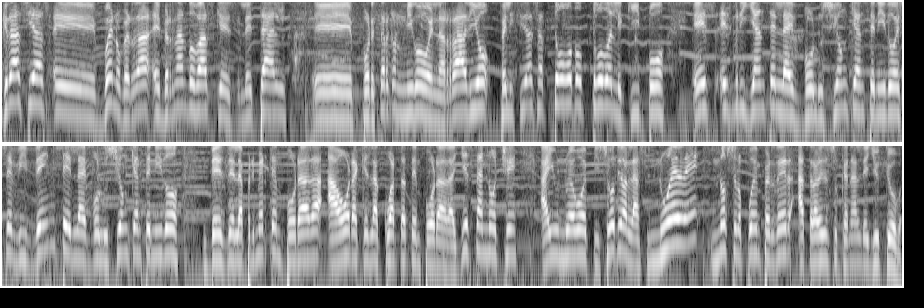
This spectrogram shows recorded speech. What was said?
gracias, eh, bueno, verdad, eh, Bernardo Vázquez, letal, eh, por estar conmigo en la radio. Felicidades a todo, todo el equipo. Es, es brillante la evolución que han tenido, es evidente la evolución que han tenido desde la primera temporada, ahora que es la cuarta temporada. Y esta noche hay un nuevo episodio a las 9, no se lo pueden perder a través de su canal de YouTube.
